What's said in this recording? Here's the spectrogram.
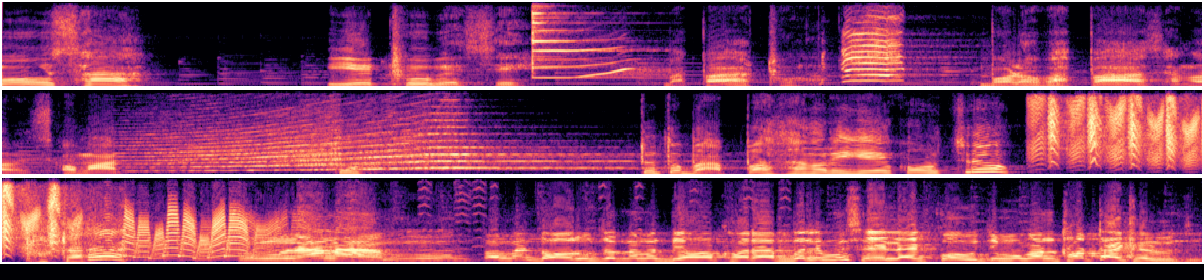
মৌসা ইয়েঠু বেশি বাপাঠু ବଡ଼ ବାପା ସାଙ୍ଗରେ ସମାନ ତୁ ତୁ ତୋ ବାପା ସାଙ୍ଗରେ ଇଏ କରୁଛୁ ନା ନା ମୁଁ ତମେ ଡରୁଛ ତମ ଦେହ ଖରାପ ବୋଲି ମୁଁ ସେଇ ଲାଗି କହୁଛି ମୁଁ କ'ଣ ଥଟା ଖେଳୁଛି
